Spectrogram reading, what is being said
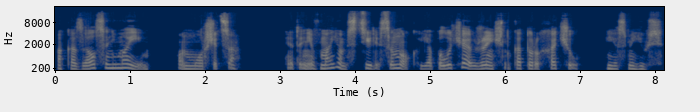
оказался не моим. Он морщится. Это не в моем стиле, сынок. Я получаю женщин, которых хочу. Я смеюсь.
